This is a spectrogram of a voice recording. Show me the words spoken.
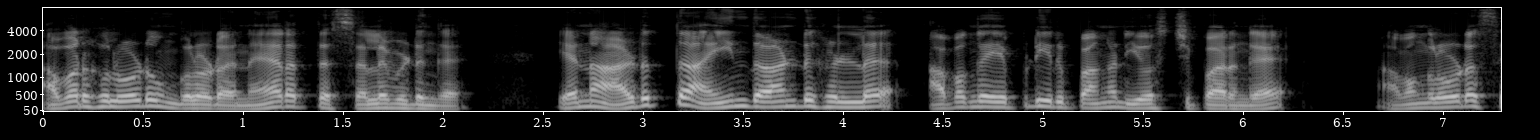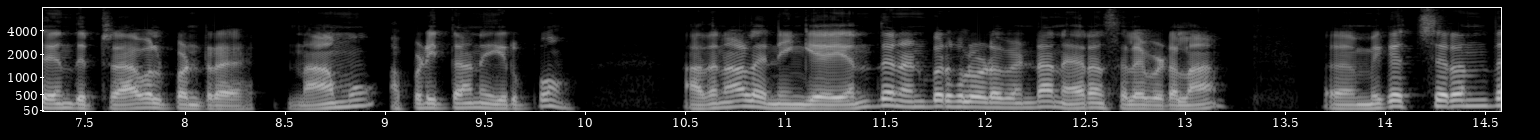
அவர்களோடு உங்களோட நேரத்தை செலவிடுங்க. ஏன்னா அடுத்த ஐந்து ஆண்டுகளில் அவங்க எப்படி இருப்பாங்கன்னு யோசிச்சு பாருங்க. அவங்களோட சேர்ந்து ட்ராவல் பண்ணுற நாமும் அப்படித்தானே இருப்போம். அதனால் நீங்கள் எந்த நண்பர்களோட வேண்டாம் நேரம் செலவிடலாம். மிகச்சிறந்த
